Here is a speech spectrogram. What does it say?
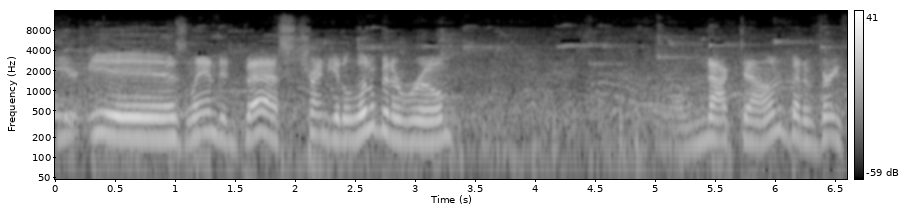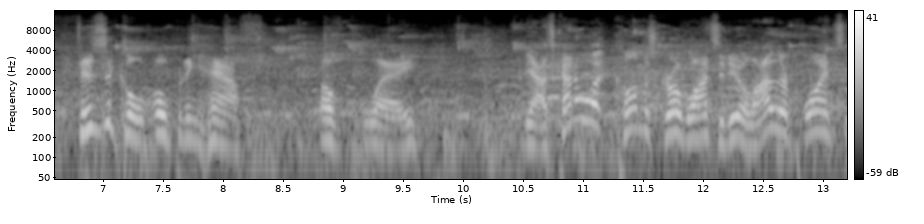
Here is Landon Best trying to get a little bit of room. Knockdown, but a very physical opening half of play. Yeah, it's kind of what Columbus Grove wants to do. A lot of their points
